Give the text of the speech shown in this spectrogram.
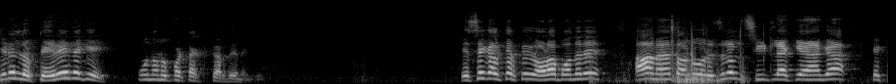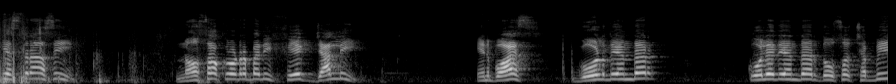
ਜਿਹੜੇ ਲੁਟੇਰੇ ਨੇਗੇ, ਉਹਨਾਂ ਨੂੰ ਪ੍ਰੋਟੈਕਟ ਕਰਦੇ ਨੇਗੇ। ਇਸੇ ਗੱਲ ਕਰਕੇ ਰੌਲਾ ਪਾਉਂਦੇ ਨੇ, ਆ, ਮੈਂ ਤੁਹਾਨੂੰ ਓਰੀਜਨਲ ਸੀਟ ਲੈ ਕੇ ਆਇਆਗਾ ਕਿ ਕਿਸ ਤਰ੍ਹਾਂ ਅਸੀਂ 900 ਕਰੋੜ ਰੁਪਏ ਦੀ ਫੇਕ ਜਾਲੀ ਇਨਵੌਇਸ 골ਡ ਦੇ ਅੰਦਰ, ਕੋਲੇ ਦੇ ਅੰਦਰ 226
